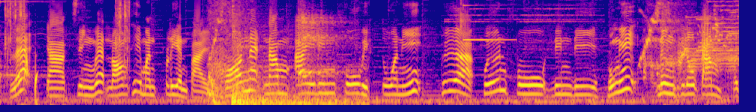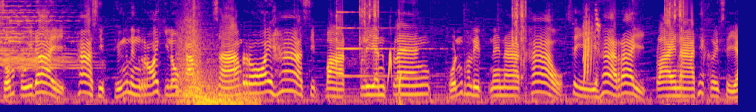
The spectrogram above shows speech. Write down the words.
ๆ และจากสิ่งแวดล้อมที่มันเปลี่ยนไป ขอแนะนำไอรินฟูวิกตัวนี้ เพื่อฟื้นฟูดินดีถุงนี้ 1 กิโลกรัมผสมปุ๋ยได้ 50ถึง100กิโลกรัม 350 บาท เปลี่ยนแปลงผลผลิตในนาข้าว 4-5 ไร่ ปลายนาที่เคยเสีย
